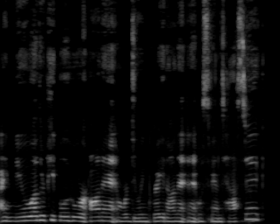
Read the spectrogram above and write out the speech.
I knew other people who were on it and were doing great on it, and it was fantastic.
